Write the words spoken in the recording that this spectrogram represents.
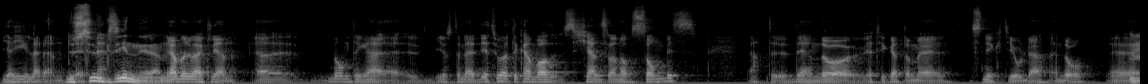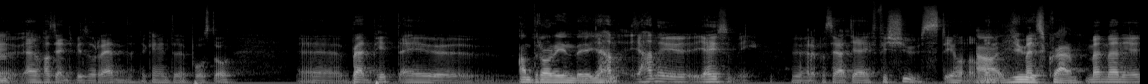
jag gillar den. Du Det- sugs in i den. Ja men verkligen. Eh, någonting är det. Just den där, jag tror att det kan vara känslan av zombies. Att det ändå, jag tycker att de är snyggt gjorda ändå. Eh, Mm. Även fast jag inte blir så rädd, det kan jag inte påstå. Eh, Brad Pitt är ju... Han drar in det igen. Han, han är ju, jag är som, nu höll jag på att säga att jag är förtjust i honom. Ja, men, men, skärm. men, men jag,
